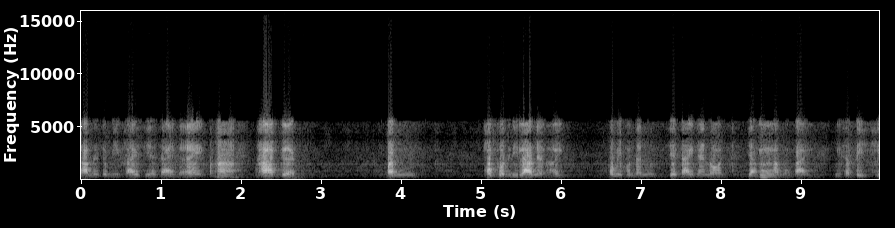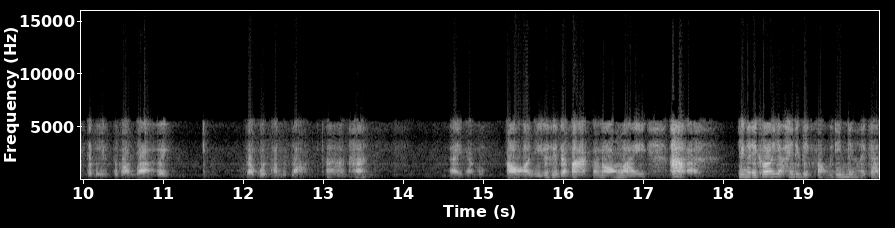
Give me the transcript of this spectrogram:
ทำเนี่ยจะมีใครเสียใจไหมอืมถ้าเกิดมันทบทวนดีๆแล้วเนี่ยเฮ้ยต้องมีคนนั้นเสียใจแน่นอน อย่าเพิ่งทำลงไป มีสติคิดกับตัวเองซะก่อนว่าเฮ้ยเราควรทำหรือเปล่าอ่าฮะใช่ครับผมอ๋ออันนี้ก็คือจะฝากน้องๆไว้ อะใช่ ยังไงก็อยากให้เด็กๆฟังไว้นิดนึงแล้วกัน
